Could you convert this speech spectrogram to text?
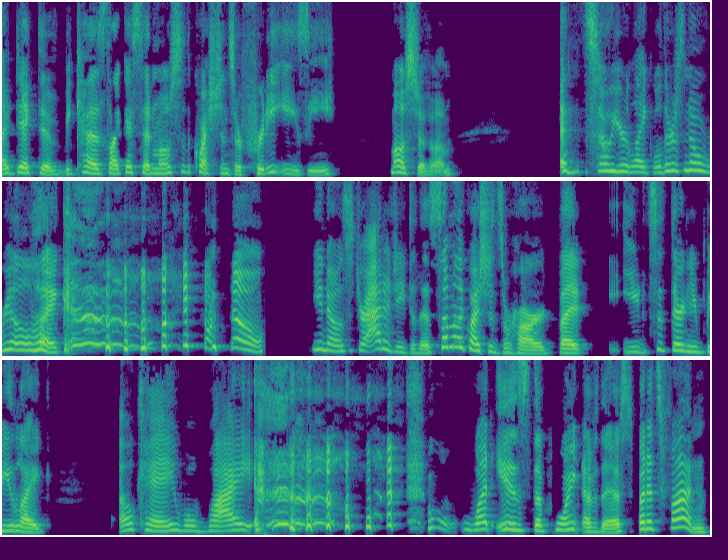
addictive because, like I said, most of the questions are pretty easy. Most of them. And so you're like, well, there's no real like I don't know, you know, strategy to this. Some of the questions were hard, but you'd sit there and you'd be like, okay, well, why? What is the point of this? But it's fun.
